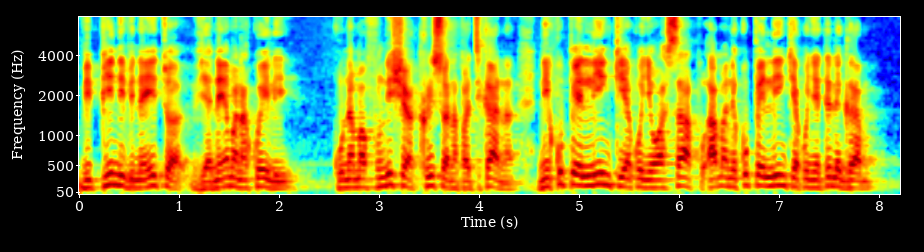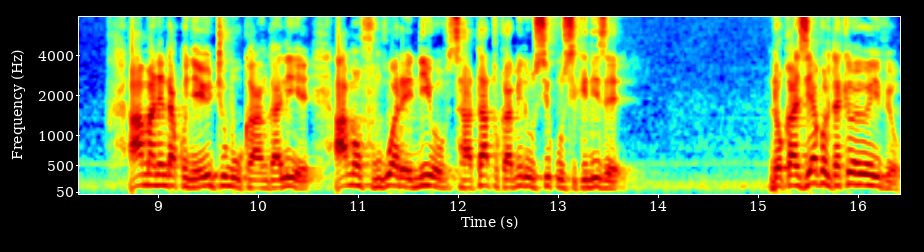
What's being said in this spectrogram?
vipindi vinaitwa vya neema na kweli. Kuna mafundisho ya kristo yanapatikana. Nikupe linki ya kwenye whatsapp ama nikupe linki ya kwenye telegram ama nenda kwenye youtube ukaangalie ama ufungua redio saa tatu kamili usiku usikilize. Ndo kazi yako litakiwa iwe hivyo.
